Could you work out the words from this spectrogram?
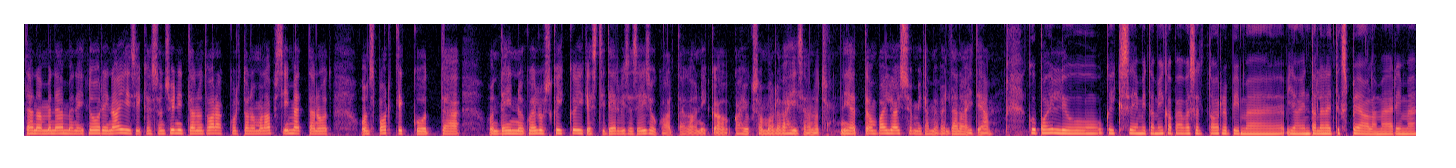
täna me näeme neid noori naisi, kes on sünnitanud varakult, on oma lapsi imetanud, on sportlikud, on teinud nagu elus kõik õigesti tervise seisukohalt, aga on ikka kahjuks omale vähi saanud. nii et on palju asju, mida me veel täna ei tea. kui palju kõik see, mida me igapäevaselt tarbime ja endale näiteks peale määrime,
